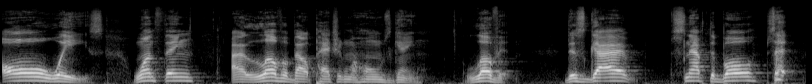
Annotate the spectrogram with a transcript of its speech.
always. One thing I love about Patrick Mahomes' game, love it. This guy snapped the ball, set,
